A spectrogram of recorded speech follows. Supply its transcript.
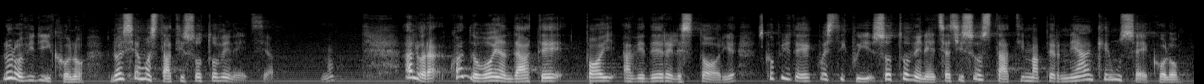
Loro vi dicono, noi siamo stati sotto Venezia. No? Allora, quando voi andate poi a vedere le storie, scoprite che questi qui sotto Venezia ci sono stati ma per neanche un secolo.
